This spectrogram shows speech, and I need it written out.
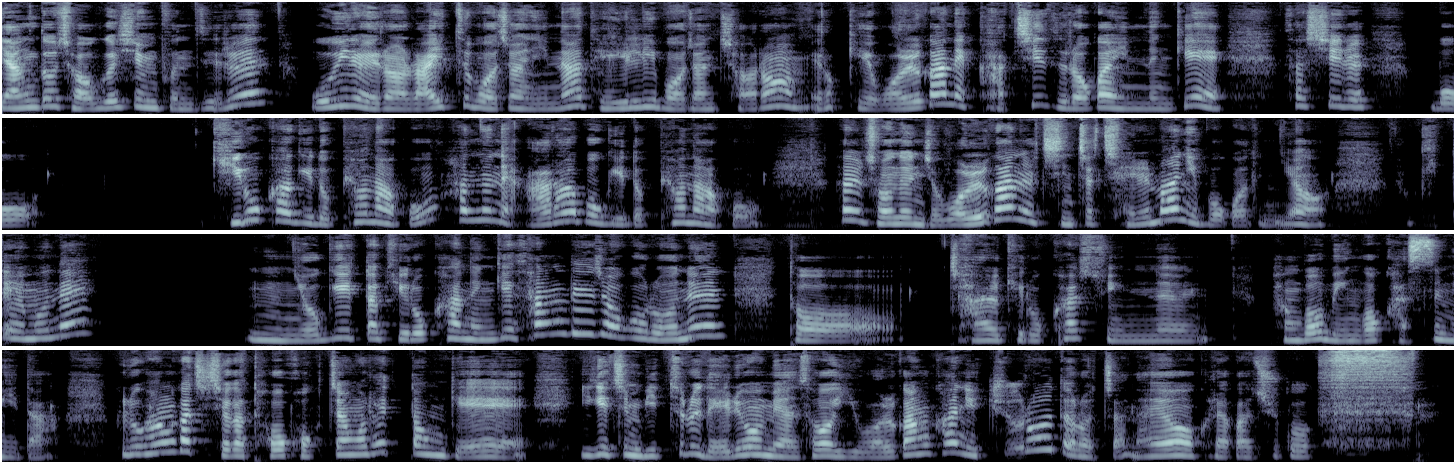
양도 적으신 분들은 오히려 이런 라이트 버전이나 데일리 버전처럼 이렇게 월간에 같이 들어가 있는 게 사실 뭐, 기록하기도 편하고 한눈에 알아보기도 편하고 사실 저는 이제 월간을 진짜 제일 많이 보거든요. 그렇기 때문에 음, 여기에다 기록하는 게 상대적으로는 더 잘 기록할 수 있는 방법인 것 같습니다. 그리고 한 가지 제가 더 걱정을 했던 게 이게 지금 밑으로 내려오면서 이 월간 칸이 줄어들었잖아요. 그래가지고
